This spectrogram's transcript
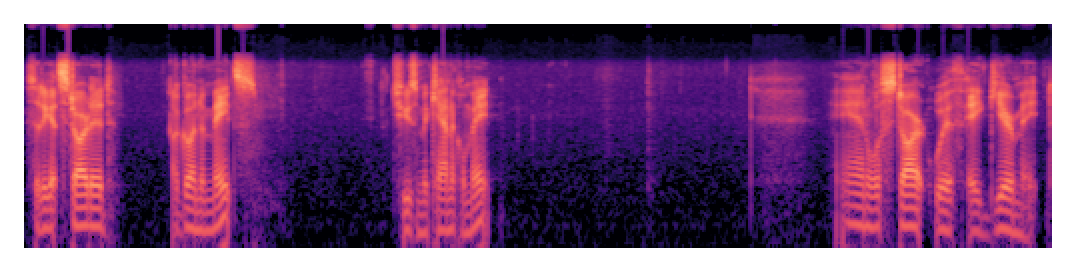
So to get started, I'll go into mates, choose mechanical mate, and we'll start with a gear mate.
